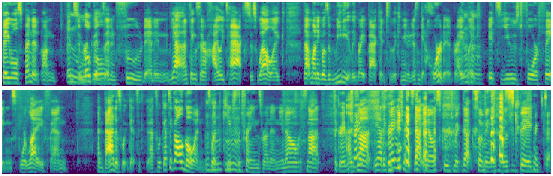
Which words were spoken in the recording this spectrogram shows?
they will spend it on consumer local- goods and in food and in yeah, and things that are highly taxed as well. Like that money goes immediately right back into the community. It doesn't get hoarded, right? Like mm-hmm. it's used for things, for life and and that is what gets that's what gets it all going. It's Mm-hmm, what keeps the trains running. You know, it's not. The gravy It's train? not. Yeah, the gravy train. It's not. You know, Scrooge McDuck swimming in his big McDuck.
